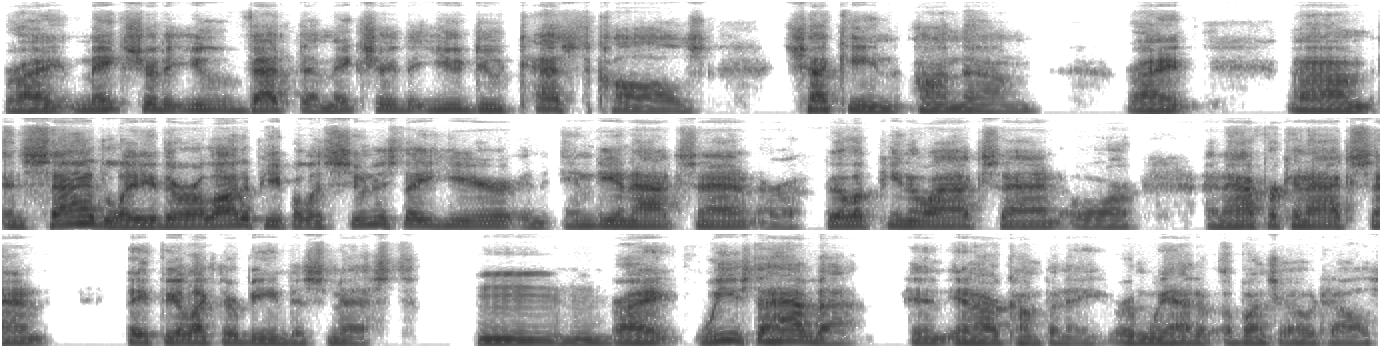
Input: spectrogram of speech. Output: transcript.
right? Make sure that you vet them, make sure that you do test calls checking on them, right? Um, and sadly, there are a lot of people, as soon as they hear an Indian accent or a Filipino accent or an African accent, they feel like they're being dismissed, mm-hmm. right? We used to have that in, in our company when we had a, a bunch of hotels.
